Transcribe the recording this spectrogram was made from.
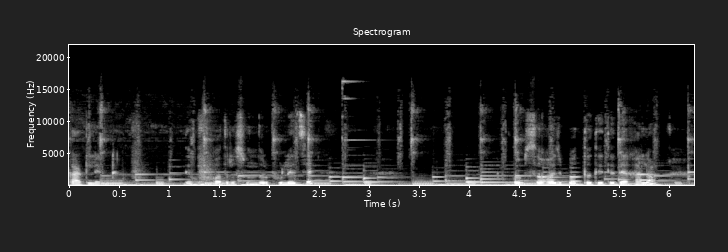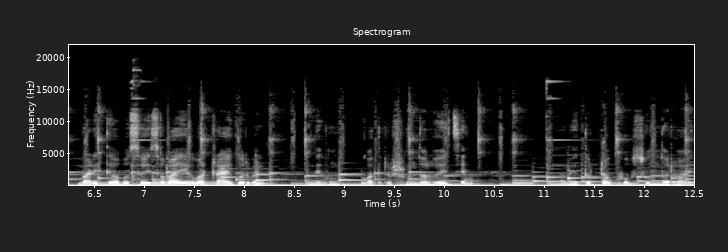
কাটলেট দেখুন কতটা সুন্দর ফুলেছে। খুব সহজ পদ্ধতিতে দেখালাম। বাড়িতে অবশ্যই সবাই একবার ট্রাই করবেন। দেখুন কতটা সুন্দর হয়েছে। ভেতরটাও খুব সুন্দর হয়।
